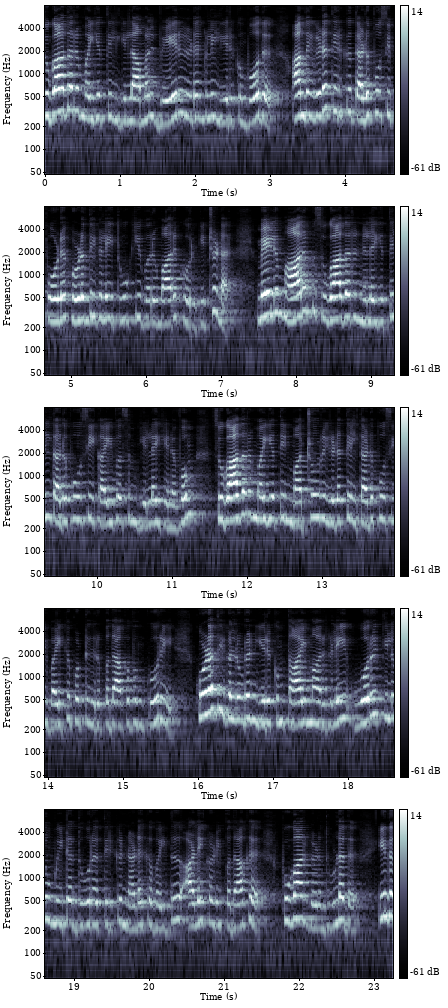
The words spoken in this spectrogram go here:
சுகாதார மையத்தில் இல்லாமல் வேறு இடங்களில் இருக்கும்போது அந்த இடத்திற்கு தடுப்பூசி போட குழந்தைகளை தூக்கி வருமாறு கோருகின்றனர். மேலும் ஆரம்ப சுகாதார நிலையத்தில் தடுப்பூசி கைவசம் இல்லை எனவும் சுகாதார மையத்தின் மற்றொரு இடத்தில் தடுப்பூசி வைக்கப்பட்டு இருப்பதாகவும் கூறி குழந்தைகளுடன் இருக்கும் தாய்மார்களை ஒரு கிலோமீட்டர் தூரத்திற்கு நடக்க வைத்து அலைக்கழிப்பதாக புகார் எழுந்துள்ளது. இந்த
